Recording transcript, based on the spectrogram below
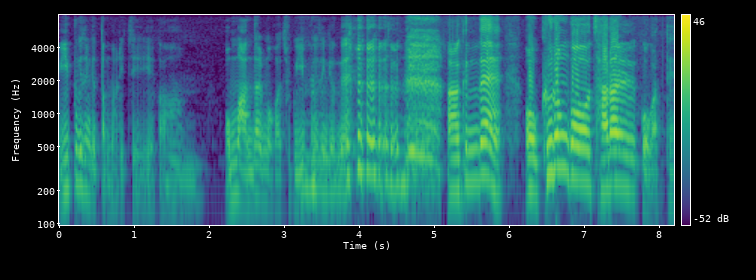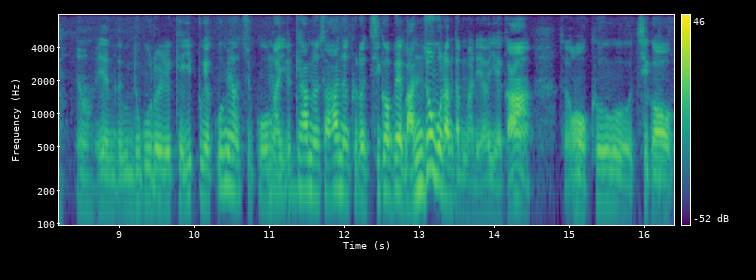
이쁘게 생겼단 말이지, 얘가. 음. 엄마 안 닮아가지고 이쁘게 생겼네. 아 근데 어 그런 거 잘할 것 같아. 어, 얘 누- 누구를 이렇게 이쁘게 꾸며주고 막 이렇게 하면서 하는 그런 직업에 만족을 한단 말이에요. 얘가 어그 직업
